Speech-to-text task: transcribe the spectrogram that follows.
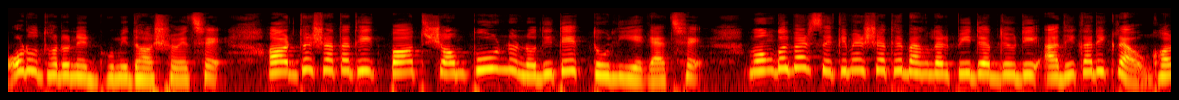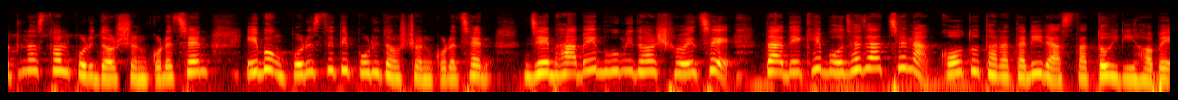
বড় ধরনের ভূমিধস হয়েছে। অর্ধ শতাধিক পথ সম্পূর্ণ নদীতে তলিয়ে গেছে। মঙ্গলবার সিকিমের সাথে বাংলার পিডব্লিউডি আধিকারিকরাও ঘটনাস্থল পরিদর্শন করেছেন এবং পরিস্থিতি পরিদর্শন করেছেন। যেভাবে ভূমিধস হয়েছে, তা দেখে বোঝা যাচ্ছে না কত তাড়াতাড়ি রাস্তা তৈরি হবে।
